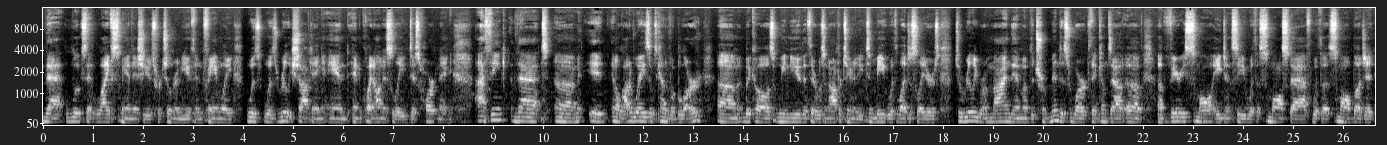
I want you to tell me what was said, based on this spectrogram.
that looks at lifespan issues for children, youth, and family was was really shocking and and quite honestly disheartening. I think that um, it in a lot of ways it was kind of a blur um, because we knew that there was an opportunity to meet with legislators to really remind them of the tremendous work that comes out of a very small agency with a small staff with a small budget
